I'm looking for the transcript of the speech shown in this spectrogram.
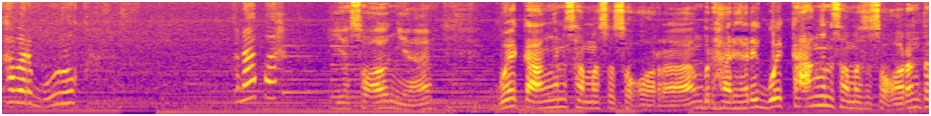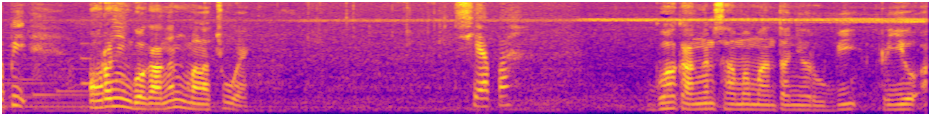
Kabar buruk? Kenapa? Ya soalnya gue kangen sama seseorang, berhari-hari gue kangen sama seseorang, tapi orang yang gue kangen malah cuek. Siapa? Gue kangen sama mantannya Ruby, Rio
